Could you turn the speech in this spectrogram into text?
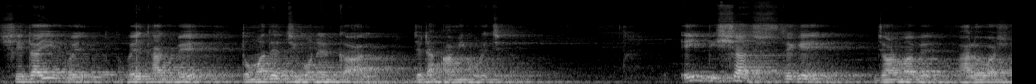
সেটাই হয়ে হয়ে থাকবে তোমাদের জীবনের কাল যেটা আমি করেছিলাম। এই বিশ্বাস থেকে জন্মাবে ভালোবাসা।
